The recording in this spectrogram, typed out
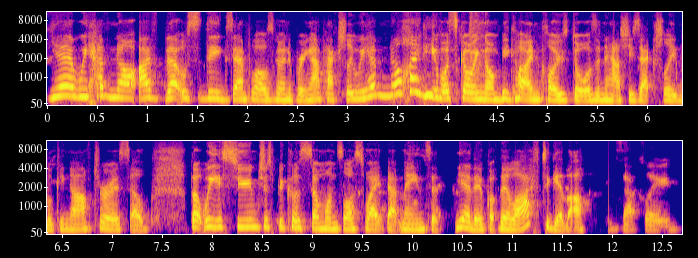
Yeah, we have no. I've that was the example I was going to bring up. Actually, we have no idea what's going on behind closed doors and how she's actually looking after herself. But we assume just because someone's lost weight, that means that yeah, they've got their life together. Exactly,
